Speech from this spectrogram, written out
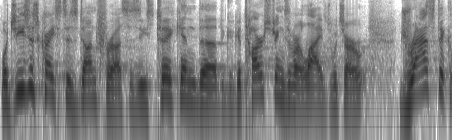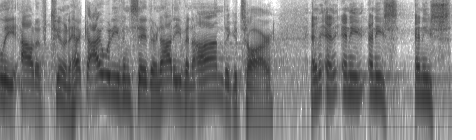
What Jesus Christ has done for us is he's taken the, the guitar strings of our lives, which are drastically out of tune. Heck, I would even say they're not even on the guitar. And, and, and, he, and, he's, and he's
